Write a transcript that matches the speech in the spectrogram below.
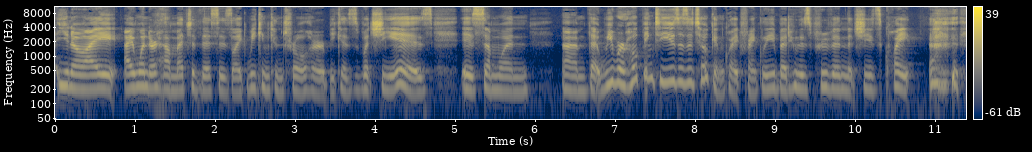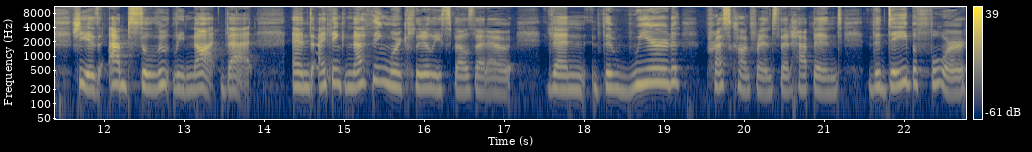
you know i i wonder how much of this is like we can control her because what she is is someone um, that we were hoping to use as a token, quite frankly, but who has proven that she's quite, she is absolutely not that. And I think nothing more clearly spells that out than the weird press conference that happened the day before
